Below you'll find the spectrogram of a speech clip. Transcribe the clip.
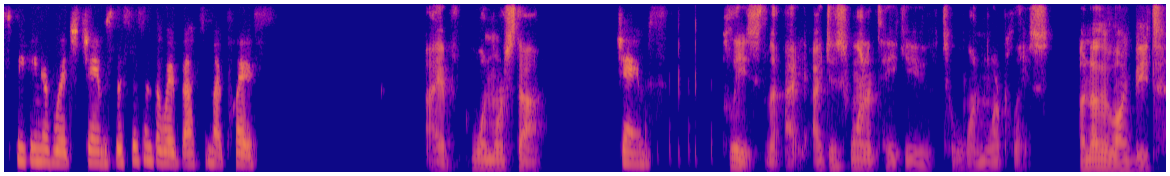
Speaking of which, James, this isn't the way back to my place. I have one more stop. James, Please, I, I just want to take you to one more place. Another long beat.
